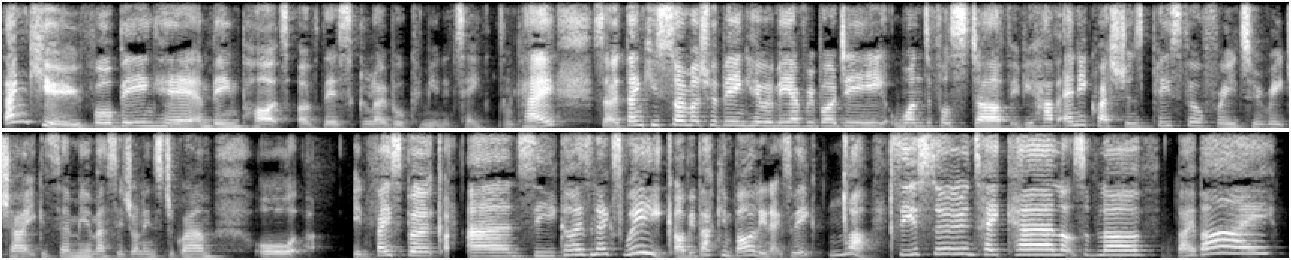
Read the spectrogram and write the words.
thank you for being here and being part of this global community. Okay, so thank you so much for being here with me, everybody. Wonderful stuff. If you have any questions, please feel free to reach out. You can send me a message on Instagram or in Facebook and see you guys next week. I'll be back in Bali next week. Mwah. See you soon. Take care. Lots of love. Bye bye.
